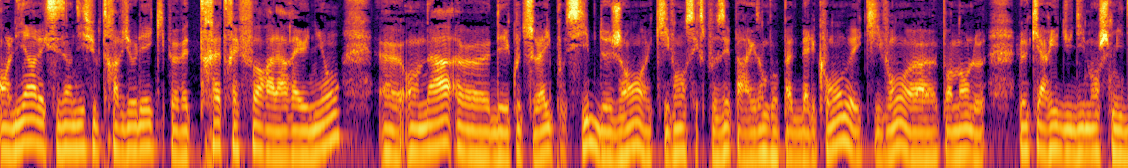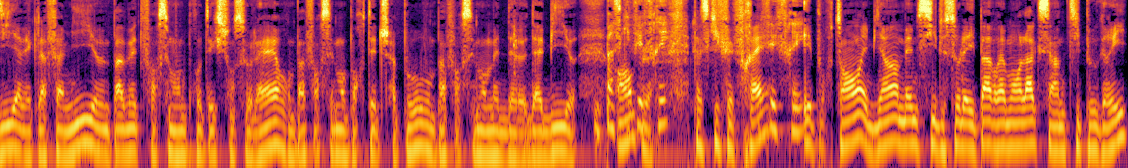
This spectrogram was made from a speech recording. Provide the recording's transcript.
en lien avec ces indices ultraviolets qui peuvent être très très forts à la Réunion, euh, on a des coups de soleil possibles de gens qui vont s'exposer par exemple au pas de Bellecombe et qui vont euh, pendant le le carry du dimanche midi avec la famille euh, pas mettre forcément de protection solaire, vont pas forcément porter de chapeau, vont pas forcément mettre d'habits euh, parce qu'il fait frais. Parce qu'il fait frais. Et pourtant, eh bien, même si le soleil est pas vraiment là, que c'est un petit peu gris,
